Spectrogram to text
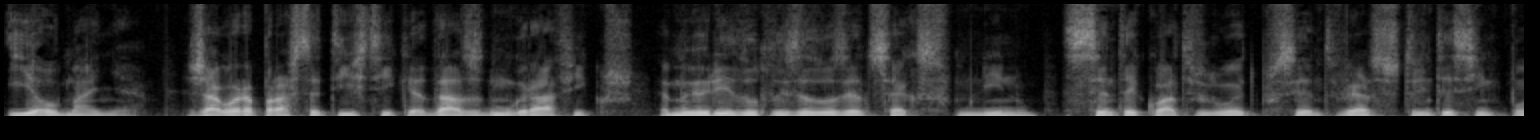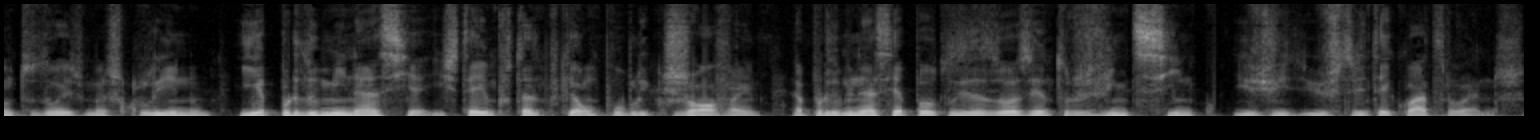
e Alemanha. Já agora, para a estatística, dados demográficos, a maioria de utilizadores é do sexo feminino, 64,8% versus 35,2% masculino, e a predominância, isto é importante porque é um público jovem, a predominância é para utilizadores entre os 25 e os, 34 anos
